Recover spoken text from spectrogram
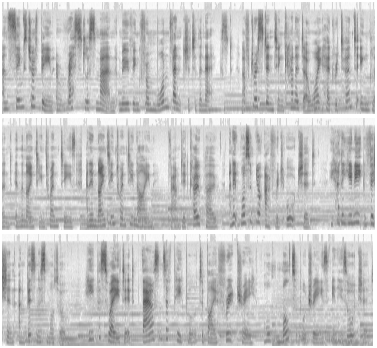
and seems to have been a restless man moving from one venture to the next. After a stint in Canada, Whitehead returned to England in the 1920s and in 1929 founded Copo. And it wasn't your average orchard. He had a unique vision and business model. He persuaded thousands of people to buy a fruit tree or multiple trees in his orchard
